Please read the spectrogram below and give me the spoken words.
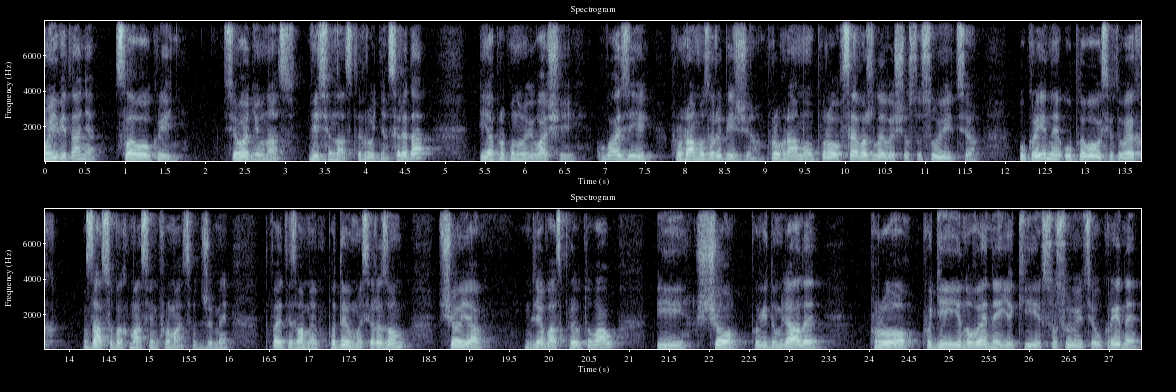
Мої вітання. Слава Україні! Сьогодні у нас 18 грудня середа, і я пропоную вашій увазі програму Зарубіжжя, програму про все важливе, що стосується України у впливових світових засобах масової інформації. Отже, ми давайте з вами подивимося разом, що я для вас приготував і що повідомляли про події, новини, які стосуються України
